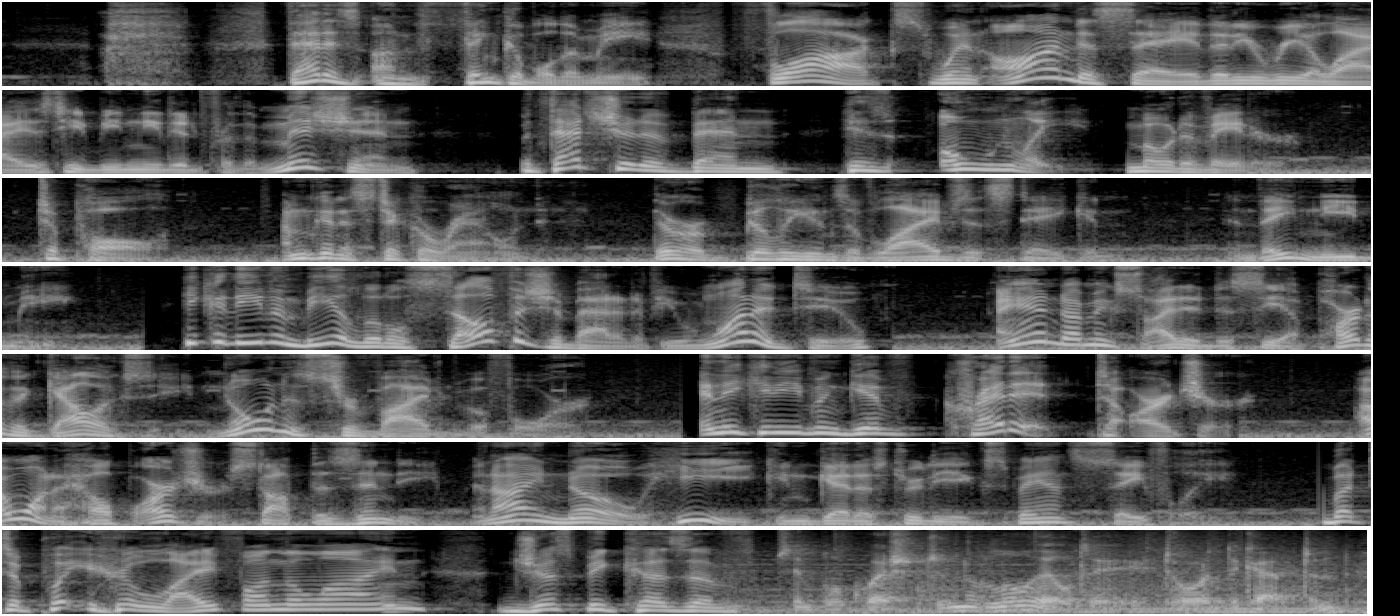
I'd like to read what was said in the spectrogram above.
That is unthinkable to me. Phlox went on to say that he realized he'd be needed for the mission, but that should have been his only motivator. T'Pol, I'm going to stick around. There are billions of lives at stake, and, and they need me. He could even be a little selfish about it if he wanted to. And I'm excited to see a part of the galaxy no one has survived before. And he could even give credit to Archer. I want to help Archer stop the Xindi, and I know he can get us through the expanse safely. But to put your life on the line just because of simple question of loyalty toward the captain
